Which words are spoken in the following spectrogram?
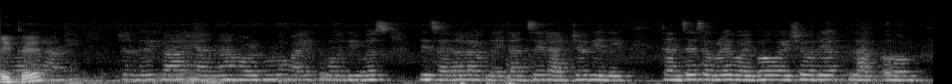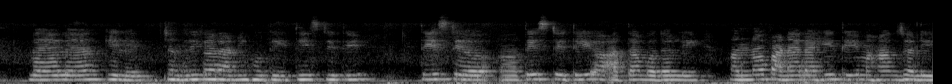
इथे चंद्रिका यांना हळूहळू वाईट व दिवस दिसायला लागले. त्यांचे राज्य गेले. त्यांचे सगळे वैभव ऐश्वर्य लाग अ, लयालया गेले चंद्रिका राणी होती. ती स्थिती ती ती स्थिती आता बदलली. अन्न पाण्यालाही ती महाग झाली.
